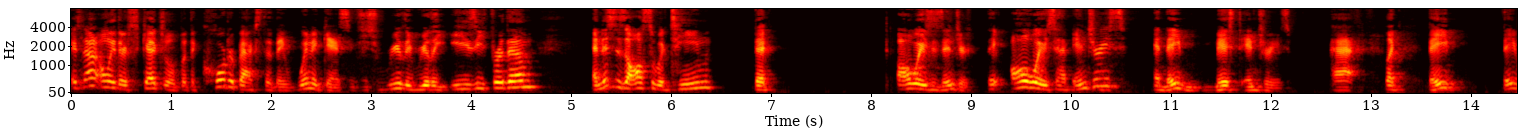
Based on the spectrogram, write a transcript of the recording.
it's not only their schedule, but the quarterbacks that they win against is just really, really easy for them. And this is also a team that always is injured. They always have injuries, and they missed injuries bad. Like they they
